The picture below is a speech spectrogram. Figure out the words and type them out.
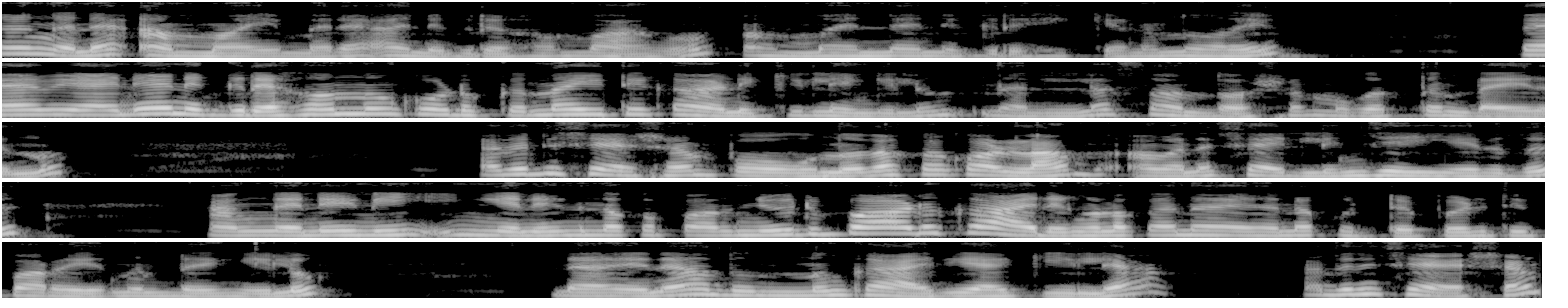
അങ്ങനെ അമ്മായിമ്മരെ അനുഗ്രഹം വാങ്ങും. അമ്മ എന്നെ അനുഗ്രഹിക്കണം എന്ന് പറയും. ദേവയാനി അനുഗ്രഹമൊന്നും കൊടുക്കുന്നതായിട്ട് കാണിക്കില്ലെങ്കിലും നല്ല സന്തോഷം മുഖത്തുണ്ടായിരുന്നു. അതിനുശേഷം പോകുന്നതൊക്കെ കൊള്ളാം. അവനെ ശല്യം ചെയ്യരുത്. അങ്ങനെ ഇനി ഇങ്ങനെ എന്നൊക്കെ പറഞ്ഞ് ഒരുപാട് കാര്യങ്ങളൊക്കെ നയനെ കുറ്റപ്പെടുത്തി പറയുന്നുണ്ടെങ്കിലും നയന അതൊന്നും കാര്യമാക്കിയില്ല അതിനുശേഷം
